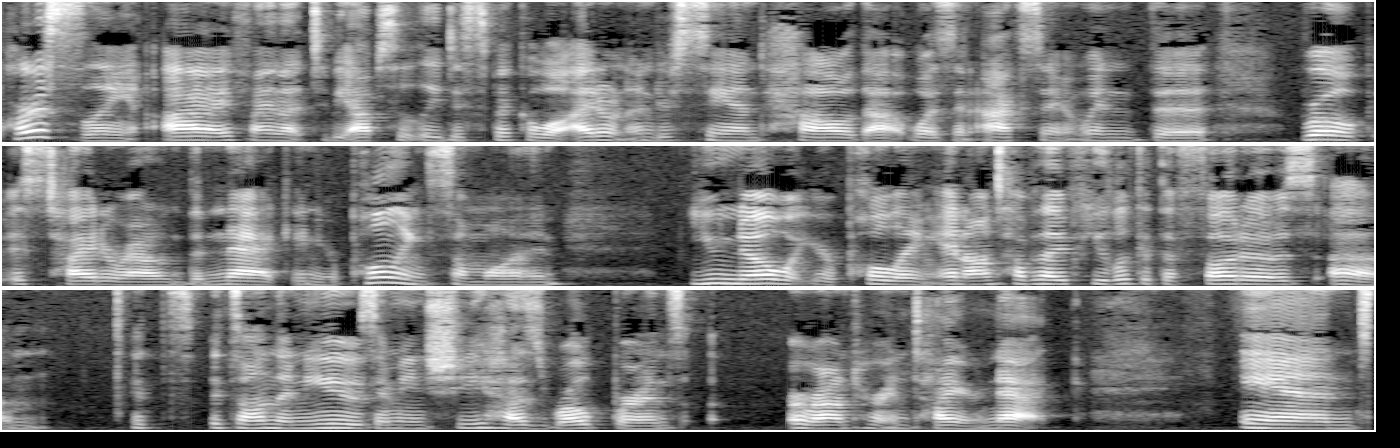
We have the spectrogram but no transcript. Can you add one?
Personally, I find that to be absolutely despicable. I don't understand how that was an accident when the rope is tied around the neck and you're pulling someone. You know what you're pulling, and on top of that, if you look at the photos, um, it's it's on the news. I mean, she has rope burns around her entire neck And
